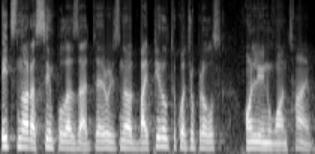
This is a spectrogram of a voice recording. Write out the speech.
it's not as simple as that. There is no bipedal to quadrupedals only in one time.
